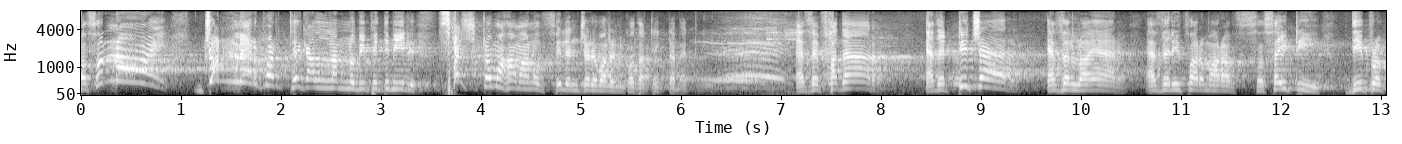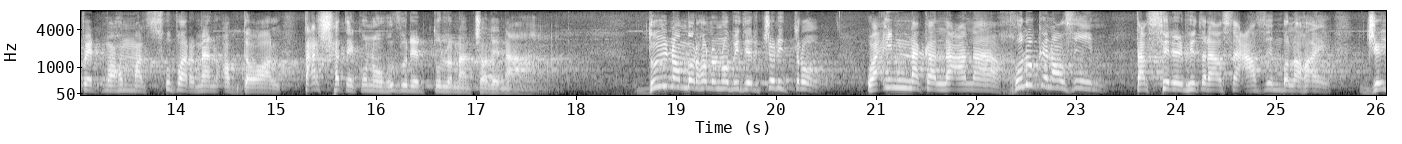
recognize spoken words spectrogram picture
বছর নয়, জন্মের পর থেকে আল্লাহ নবী পৃথিবীর শ্রেষ্ঠ মহামানব ছিলেন। জোরে বলেন কথা ঠিকটা ব্যাটি? As a father as a teacher as a lawyer as a reformer of society the prophet Muhammad superman of the world তার সাথে কোনো হুজুরের তুলনা চলে না। দুই নম্বর হলো নবীদের চরিত্র। ওয়া ইন্নাকা আলা হুলুকেন আসিম তাফসিরের ভিতরে আছে আসিম বলা হয়, যেই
